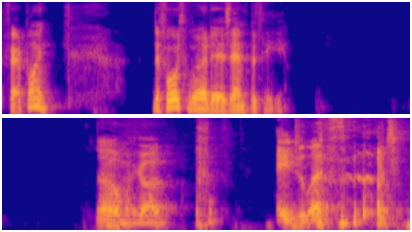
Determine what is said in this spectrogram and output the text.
Fair point. The fourth word is empathy. Oh my god. Ageless.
